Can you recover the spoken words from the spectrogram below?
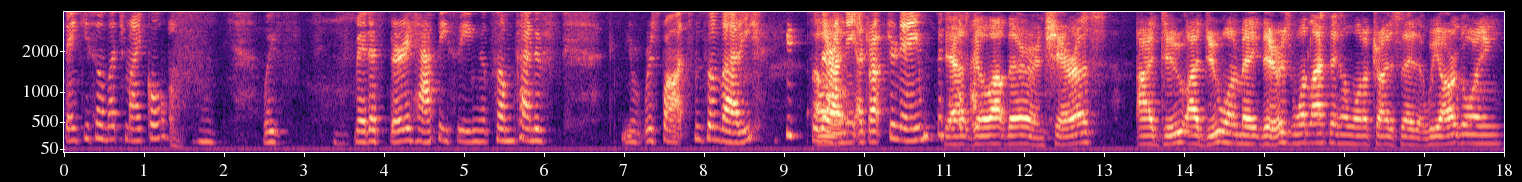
Thank you so much, Michael. We've made us very happy seeing some kind of response from somebody. so there, I, Oh. na- I dropped your name. yeah, go out there and share us. I do. I do want to make. There is one last thing I want to try to say that we are going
